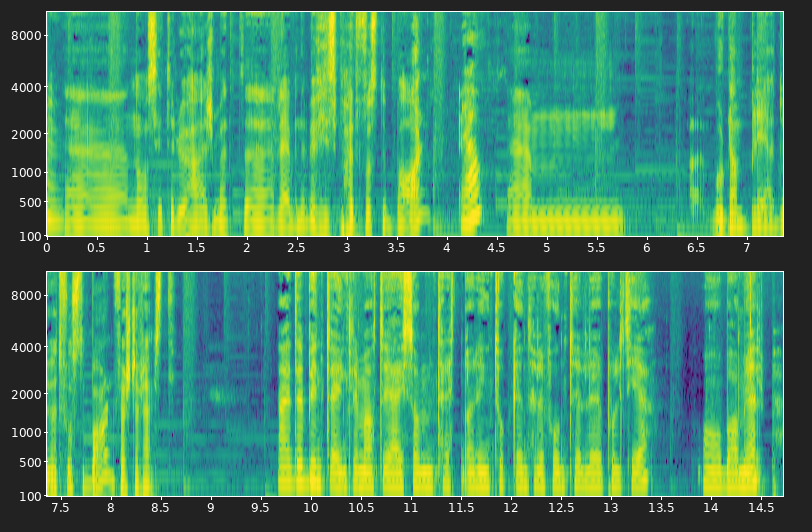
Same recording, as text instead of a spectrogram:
Mm. Eh, nå sitter du her som et eh, levende bevis på et fosterbarn. Ja. Hvordan ble du et fosterbarn, først og fremst? Nei, det begynte egentlig med at jeg som 13-åring tok en telefon til politiet og ba om hjelp.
